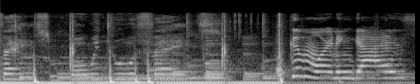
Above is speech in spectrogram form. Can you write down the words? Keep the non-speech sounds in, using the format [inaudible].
Face, I'm going through a phase. Good morning, guys.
